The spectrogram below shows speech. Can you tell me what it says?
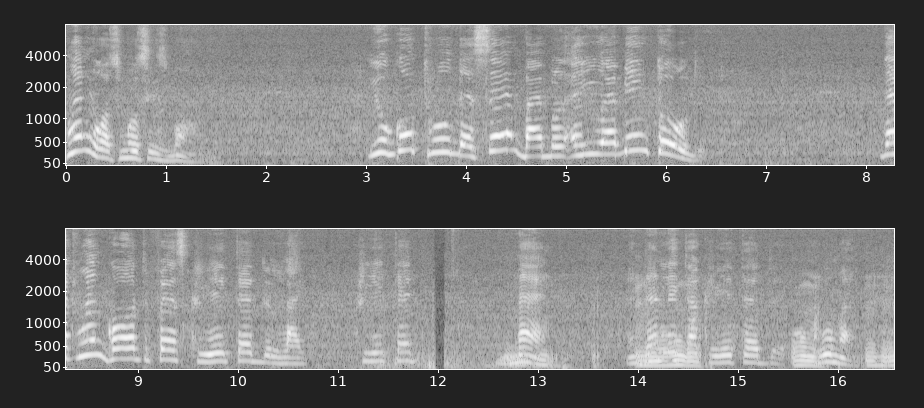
when was Moses born? You go through the same Bible and you are being told that when God first created the light, created man, and then Mm, later created Woman. woman. hmm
